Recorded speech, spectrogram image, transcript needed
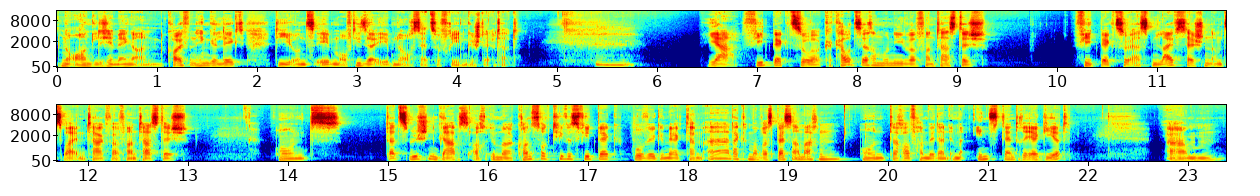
eine ordentliche Menge an Käufen hingelegt, die uns eben auf dieser Ebene auch sehr zufriedengestellt hat. Mhm. Ja, Feedback zur Kakaozeremonie war fantastisch. Feedback zur ersten Live-Session am zweiten Tag war fantastisch. Und Dazwischen gab es auch immer konstruktives Feedback, wo wir gemerkt haben, ah, da kann man was besser machen. Und darauf haben wir dann immer instant reagiert. Ähm,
